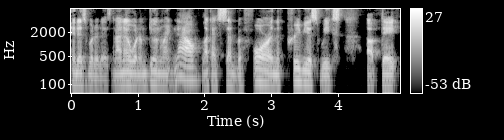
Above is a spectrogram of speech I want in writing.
it is what it is, and I know what I'm doing right now. Like I said before in the previous week's update,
